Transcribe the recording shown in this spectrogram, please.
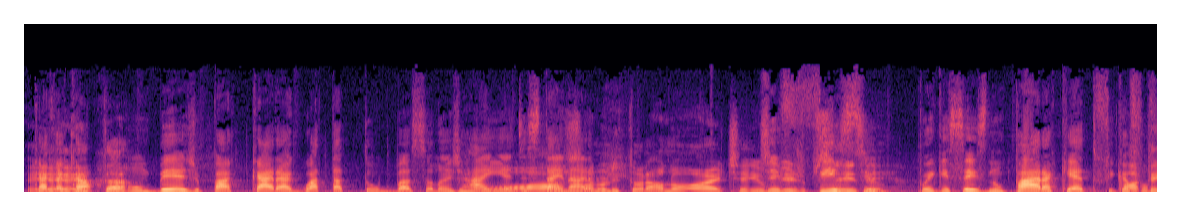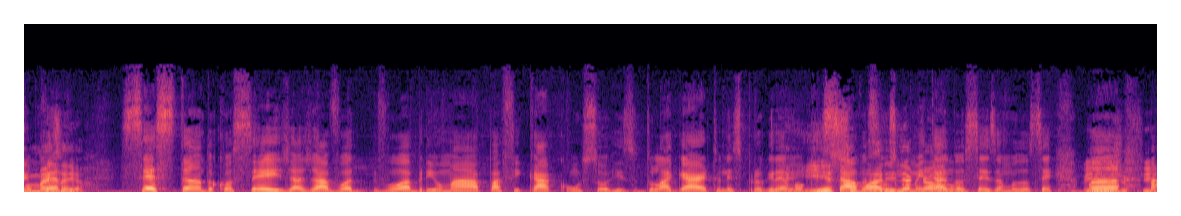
KKK. Um beijo pra Caraguatatuba, Solange Rainha de Ó, Tainara. Só no litoral norte aí. Um difícil, beijo pra vocês aí. porque vocês não param quieto, fica Ó, tem fofocando. mais aí, ó. Sextando com vocês, já já vou, vou abrir uma pra ficar com o sorriso do lagarto nesse programa. É o que isso, salva Marília comentários de vocês, amo você. Beijo, Ma- filha.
